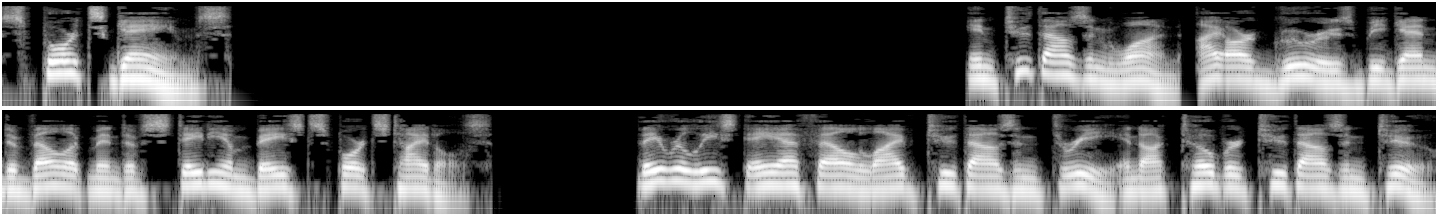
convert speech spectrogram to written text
Sports games In 2001, IR Gurus began development of stadium-based sports titles. They released AFL Live 2003 in October 2002,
